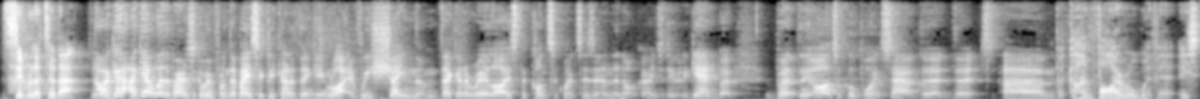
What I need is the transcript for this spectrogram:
Similar to that. Now I get I get where the parents are coming from. They're basically kind of thinking, right, if we shame them, they're going to realise the consequences and they're not going to do it again. But but the article points out that that um, But going viral with it is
